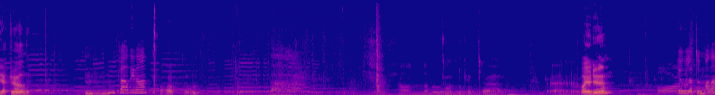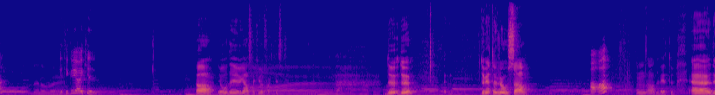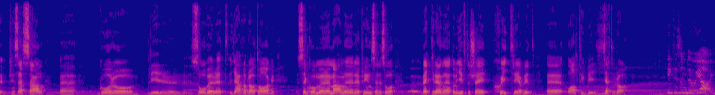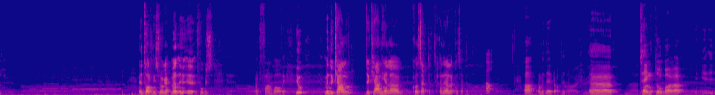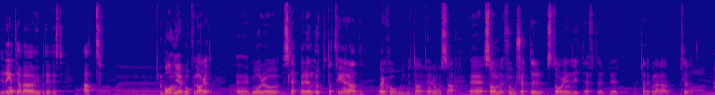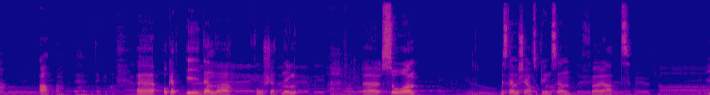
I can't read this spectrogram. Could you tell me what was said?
Gertrud? Mm, Ferdinand. Ja. Mm. Ja, okej. Eh, eh, vad gör du? Jag rullar tummarna. Det tycker jag är kul. Ja, jo det är ju ganska kul faktiskt. Du, du. Du vet en Rosa? Ja. Mm, ja, det vet du. Eh, du prinsessan eh, går och blir, sover ett jävla bra tag. Sen kommer en man eller prins eller så, eh, väcker henne, de gifter sig, skittrevligt eh, och allting blir jättebra. Lite som du och jag. En tolkningsfråga, men eh, fokus... Eh, vart fan var vi? Jo, men du kan, du kan hela konceptet, generella konceptet. Ja. Ja, ja men det är bra, det är bra. Eh, tänk då bara, rent jävla hypotetiskt, att Bonnier, bokförlaget, eh, går och släpper en uppdaterad version utav Törnrosa eh, som fortsätter storyn lite efter det traditionella slutet. Ja. Ja, ja det tänker du på. Eh, och att i denna fortsättning eh, så bestämmer sig alltså prinsen för att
